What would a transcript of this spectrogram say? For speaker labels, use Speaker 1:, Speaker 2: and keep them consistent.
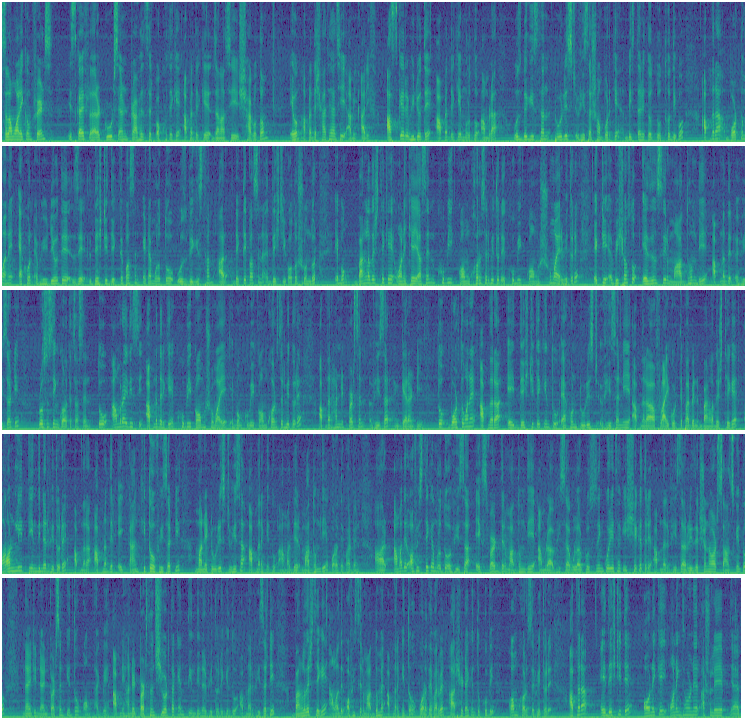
Speaker 1: আসসালামু আলাইকুম friends sky flyer tours and ট্রাভেলসের পক্ষ থেকে আপনাদেরকে জানাচ্ছি স্বাগতম এবং আপনাদের সাথে আছি আমি আরিফ। আজকের ভিডিওতে আপনাদেরকে মূলত আমরা উজবেকিস্তান ট্যুরিস্ট ভিসা সম্পর্কে বিস্তারিত তথ্য দিব। আপনারা বর্তমানে এখন ভিডিওতে যে দেশটি দেখতে পাচ্ছেন, এটা মূলত উজবেকিস্তান। আর দেখতে পাচ্ছেন, দেশটি কত সুন্দর এবং বাংলাদেশ থেকে অনেকেই আছেন খুবই কম খরচের ভিতরে, খুবই কম সময়ের ভিতরে একটি বিশ্বস্ত এজেন্সির মাধ্যম দিয়ে আপনাদের ভিসাটি প্রসেসিং করাতে চাচ্ছেন। তো আমরাই দিচ্ছি আপনাদেরকে খুবই কম সময়ে এবং খুবই কম খরচের ভিতরে আপনার হান্ড্রেড পার্সেন্ট ভিসার গ্যারান্টি। তো বর্তমানে আপনারা এই দেশটিতে কিন্তু এখন ট্যুরিস্ট ভিসা নিয়ে আপনারা ফ্লাই করতে পারবেন বাংলাদেশ থেকে। অনলি তিন দিনের ভিতরে আপনারা, আপনাদের এই কাঙ্ক্ষিত ভিসাটি মানে ট্যুরিস্ট ভিসা আপনারা কিন্তু আমাদের মাধ্যম দিয়ে করাতে পারবেন। আর আমাদের অফিস থেকে মূলত ভিসা এক্সপার্টদের মাধ্যম দিয়ে আমরা ভিসাগুলোর প্রসেসিং করিয়ে থাকি। সেক্ষেত্রে আপনার ভিসা রিজেকশন হওয়ার চান্স কিন্তু নাইনটি কিন্তু কম থাকবে। আপনি হান্ড্রেড পার্সেন্ট শিওর থাকেন, তিন দিনের ভিতরে কিন্তু আপনার ভিসাটি বাংলাদেশ থেকে আমাদের অফিসের মাধ্যমে আপনারা কিন্তু করাতে পারবেন। আর সেটা কিন্তু খুবই কম খরচের ভিতরে। আপনারা এই দেশটিতে অনেকেই অনেক ধরনের আসলে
